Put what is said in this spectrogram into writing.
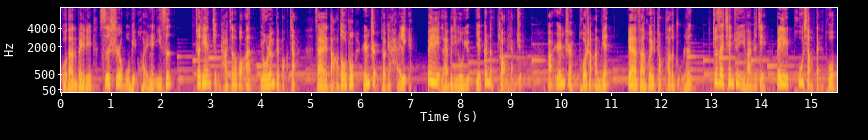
孤单的贝利此时无比怀念伊森。这天，警察接到报案，有人被绑架，在打斗中人质掉进海里。贝利来不及犹豫，也跟着跳了下去，把人质拖上岸边。便返回找他的主人。就在千钧一发之际，贝利扑向歹徒，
